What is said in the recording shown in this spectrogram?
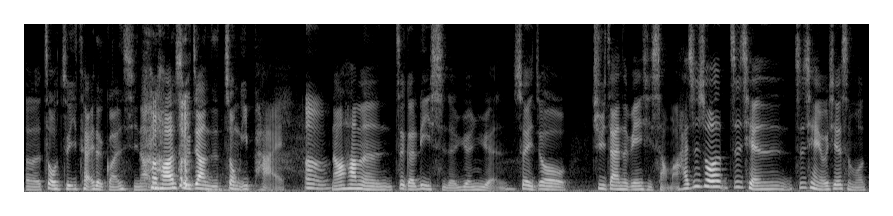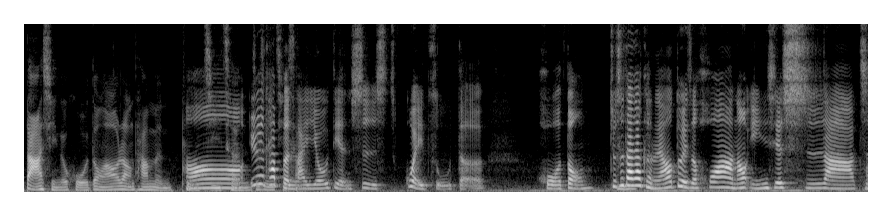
呃做追灾的关系，然后樱花树这样子种一排，嗯，然后他们这个历史的渊源，所以就聚在那边一起赏嘛？还是说之前之前有一些什么大型的活动，然后让他们普及成、哦？因为它本来有点是贵族的。活动就是大家可能要对着花，然后吟一些诗啊之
